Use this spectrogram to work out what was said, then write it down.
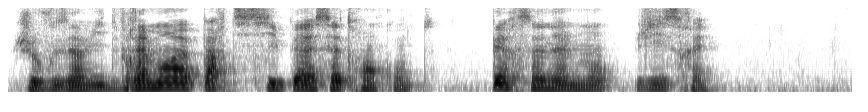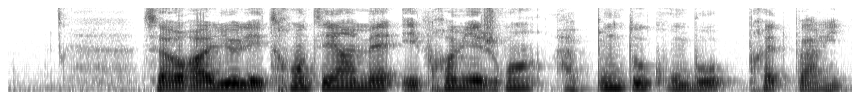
Je vous invite vraiment à participer à cette rencontre. Personnellement, j'y serai. Ça aura lieu les 31 mai et 1er juin à Ponto-Combo, près de Paris.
